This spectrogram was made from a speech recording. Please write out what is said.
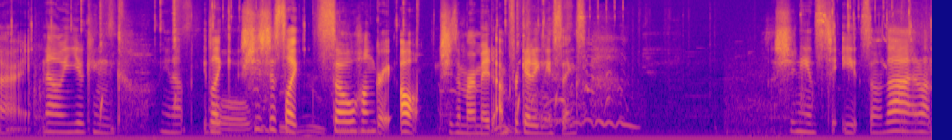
Alright, now you can clean up. Like, she's just like so hungry. Oh, she's a mermaid. I'm forgetting these things. She needs to eat some of that.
